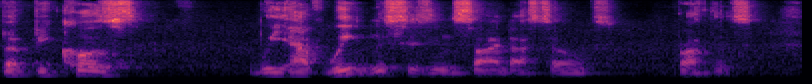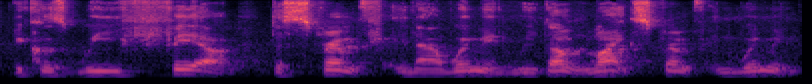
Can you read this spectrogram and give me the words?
But because we have weaknesses inside ourselves, brothers, because we fear the strength in our women, we don't like strength in women.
